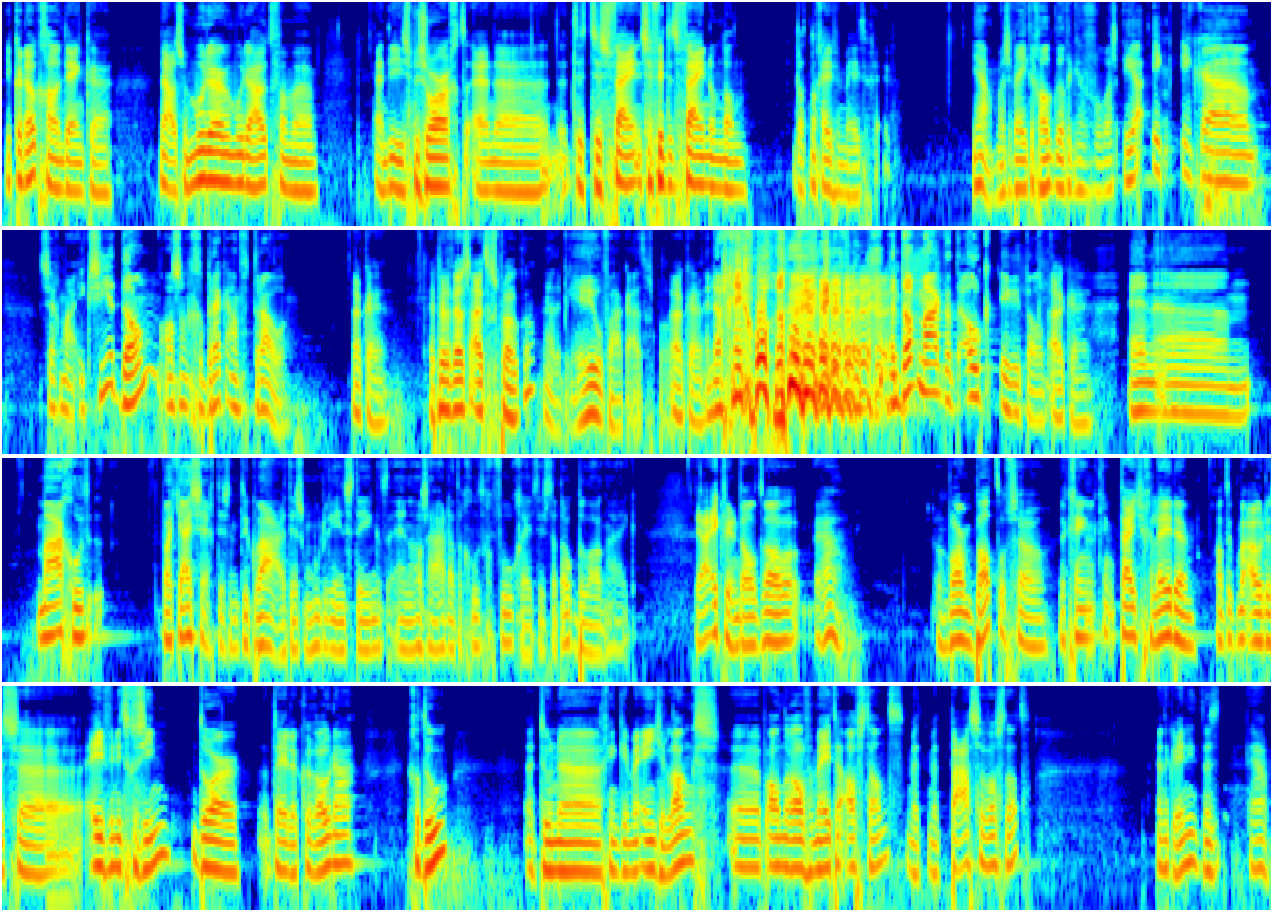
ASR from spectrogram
Je kan ook gewoon denken... Nou, dat is mijn moeder. Mijn moeder houdt van me. En die is bezorgd. En eh, het, het is fijn. Ze vindt het fijn om dan dat nog even mee te geven. Ja, maar ze weten toch ook dat ik een volwassen... Ja, ik, ik, eh, zeg maar, ik zie het dan als een gebrek aan vertrouwen. Oké. Heb je dat wel eens uitgesproken? Nou, dat heb ik heel vaak uitgesproken. Oké. En daar is geen gehoor. En dat maakt het ook irritant. Oké. En, ehm, maar goed, wat jij zegt is natuurlijk waar. Het is een moederinstinct. En als haar dat een goed gevoel geeft, is dat ook belangrijk. Ja, ik vind het altijd wel... Ja, een warm bad of zo. Ik ging, ging een tijdje geleden... Had ik mijn ouders eh, even niet gezien... Door het hele corona gedoe. En toen eh, ging ik in mijn eentje langs, eh, op anderhalve meter afstand. Met, met Pasen was dat. En ik weet niet, dat, ja.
